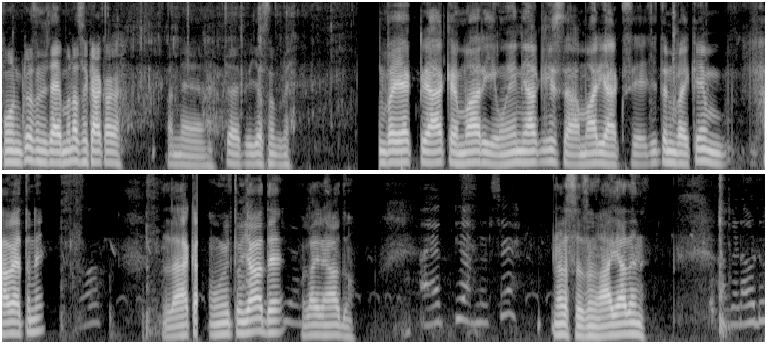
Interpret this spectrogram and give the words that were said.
ફોન કરશું ચાય બનાવશે કાકા. અને ચાય પી જશું આપણે. ભાઈ એકટી આંખે મારી હું એની આંકીશ આ મારી આંખ છે. જીતનભાઈ કેમ ફાવે તને? લાકા હું તો યાદ હે લાઈને આ દઉં નડશે શું? આ યાદ હે ને આગળ આવડો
